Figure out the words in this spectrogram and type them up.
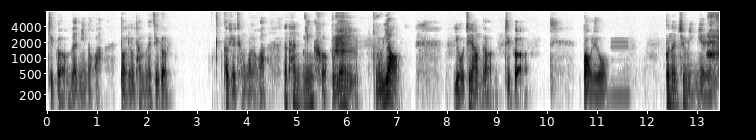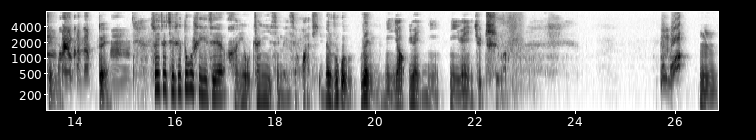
这个文明的话，保留他们的这个科学成果的话，那他宁可不愿意不要有这样的这个保留，不能去泯灭人性嗯，嘛？很有可能。对，嗯，所以这其实都是一些很有争议性的一些话题。那如果问你，你要愿意你你愿意去吃吗？问我，嗯。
